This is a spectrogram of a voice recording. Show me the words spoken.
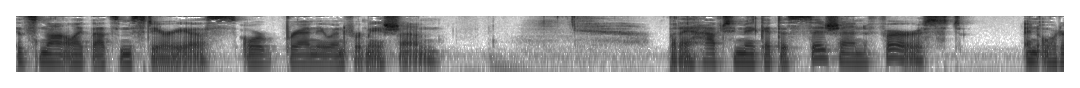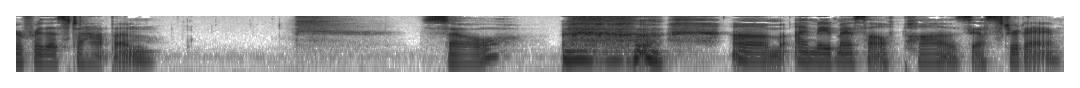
It's not like that's mysterious or brand new information. But I have to make a decision first in order for this to happen. So, um, I made myself pause yesterday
